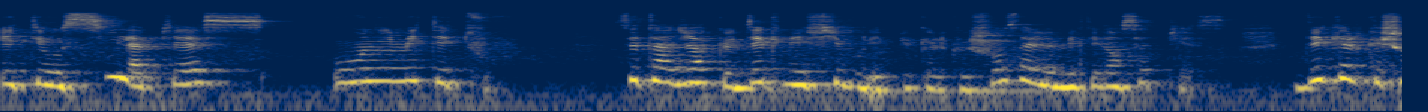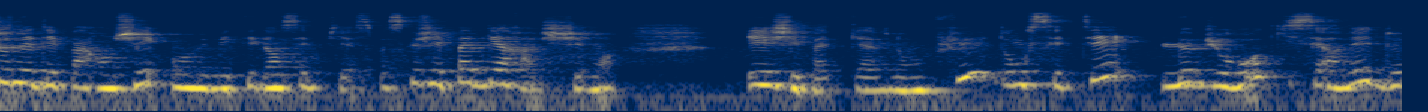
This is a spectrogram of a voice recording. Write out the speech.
était aussi la pièce où on y mettait tout. C'est-à-dire que dès que mes filles voulaient plus quelque chose, elles le mettaient dans cette pièce. Dès que quelque chose n'était pas rangé, on le mettait dans cette pièce. Parce que j'ai pas de garage chez moi et j'ai pas de cave non plus, donc c'était le bureau qui servait de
